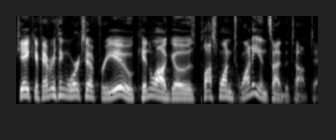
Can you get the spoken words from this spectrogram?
Jake, if everything works out for you, Kinlaw goes plus 120 inside the top 10.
